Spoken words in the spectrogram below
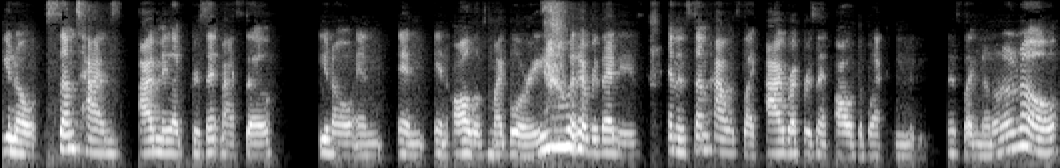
you know, sometimes I may like present myself you know, and and in all of my glory, whatever that is. And then somehow it's like I represent all of the black community. And it's like, no, no, no, no.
